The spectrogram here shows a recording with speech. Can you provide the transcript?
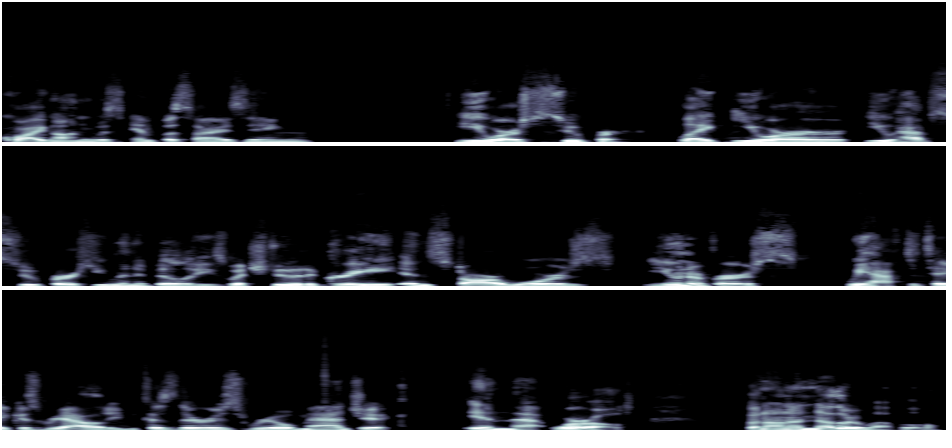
Qui Gon was emphasizing, "You are super." Like you are, you have superhuman abilities, which to a degree in Star Wars universe we have to take as reality because there is real magic in that world. But on another level,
